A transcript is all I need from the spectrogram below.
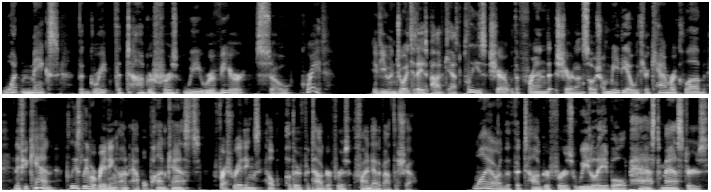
What makes the great photographers we revere so great? If you enjoyed today's podcast, please share it with a friend, share it on social media with your camera club, and if you can, please leave a rating on Apple Podcasts. Fresh ratings help other photographers find out about the show. Why are the photographers we label past masters?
